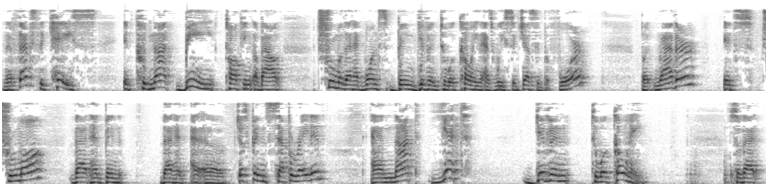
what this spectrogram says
And if that's the case, it could not be talking about truma that had once been given to a kohen, as we suggested before, but rather it's truma that had been that had uh, just been separated and not yet given to a kohen, so that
